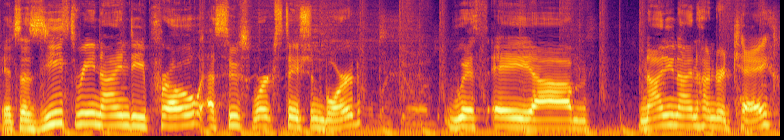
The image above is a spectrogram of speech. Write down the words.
It's a Z390 Pro Asus workstation board with a um, 9900K.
